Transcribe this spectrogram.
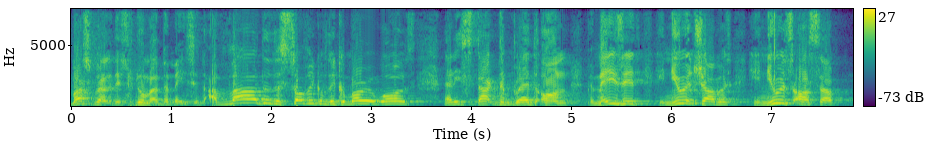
must be like this. About b'mezid. Avada, the suffix of the Gemara was that he stacked the bread on b'mezid. He knew it's Shabbos. He knew it's Asab.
